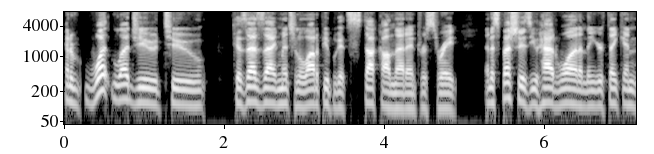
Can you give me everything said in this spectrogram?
Kind of what led you to because as Zach mentioned, a lot of people get stuck on that interest rate, and especially as you had one, and then you're thinking,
